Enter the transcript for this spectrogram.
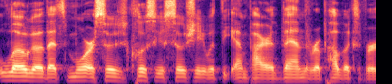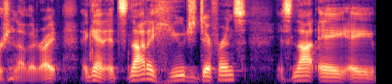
logo that's more closely associated with the empire than the republic's version of it right? Again it's not a huge difference. It's not a, a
